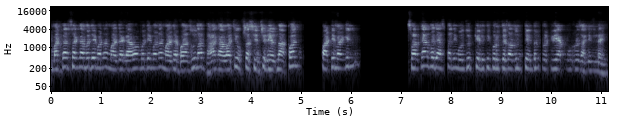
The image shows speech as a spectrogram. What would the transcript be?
मतदारसंघामध्ये म्हणा माझ्या गावामध्ये म्हणा माझ्या बाजूला दहा गावाची उपसा सिंचन योजना आपण पाठीमागील सरकारमध्ये असताना मंजूर केली ती परंतु त्याचा अजून टेंडर प्रक्रिया पूर्ण झालेली नाही.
